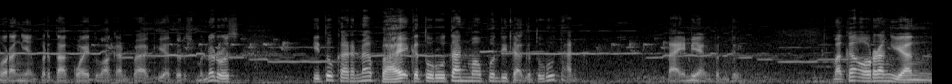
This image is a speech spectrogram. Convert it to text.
orang yang bertakwa itu akan bahagia terus-menerus. Itu karena baik keturutan maupun tidak keturutan. Nah, ini yang penting. Maka orang yang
